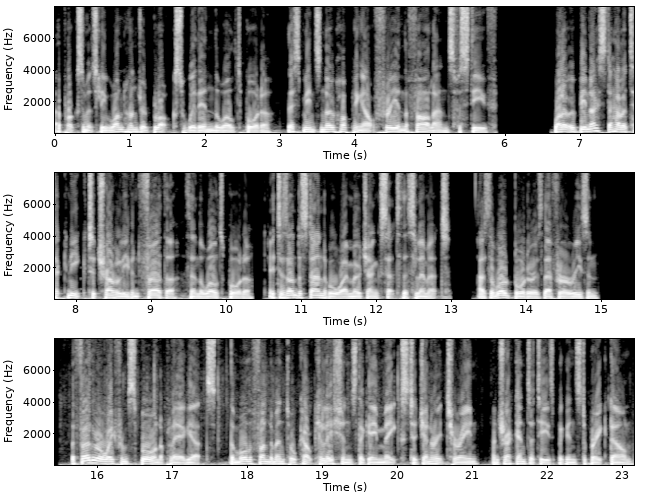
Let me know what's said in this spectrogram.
approximately 100 blocks within the world border. This means no hopping out free in the farlands for Steve. While it would be nice to have a technique to travel even further than the world border, it is understandable why Mojang set this limit, as the world border is there for a reason. The further away from spawn a player gets, the more the fundamental calculations the game makes to generate terrain and track entities begins to break down.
